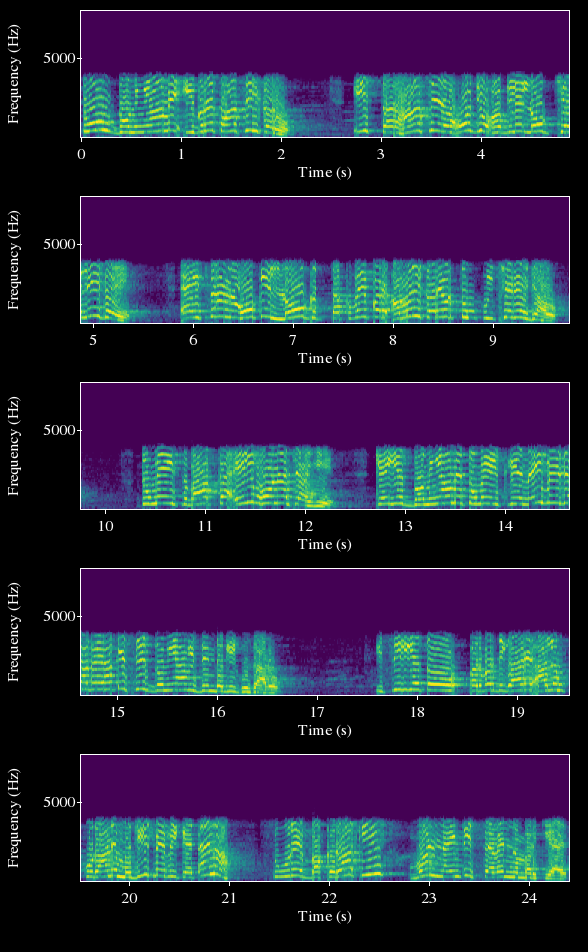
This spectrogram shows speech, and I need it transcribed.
तुम दुनिया में इबरत हासिल करो। इस तरह से रहो जो अगले लोग चले गए। ऐसा ना हो कि लोग तकवे पर अमल करें और तुम पीछे रह जाओ। तुम्हें इस बात का इल्म होना चाहिए कि ये दुनिया में तुम्हें इसलिए नहीं भेजा गया कि सिर्फ़ दुनियावी ज़िंदगी गुजारो। इसीलिए तो परवर परवरदिगार आलम कुरान मजीद में भी कहता है ना सूर्य बकरा की 197 नंबर की आयत,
